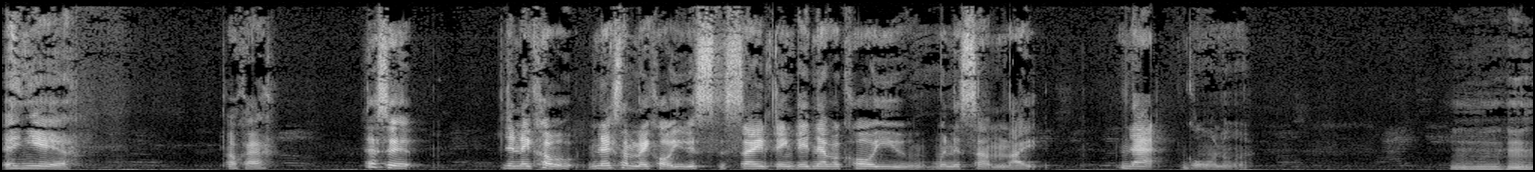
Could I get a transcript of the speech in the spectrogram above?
and yeah, okay, that's it. Then they call next time they call you, it's the same thing. They never call you when it's something like not going on. Mm-hmm.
